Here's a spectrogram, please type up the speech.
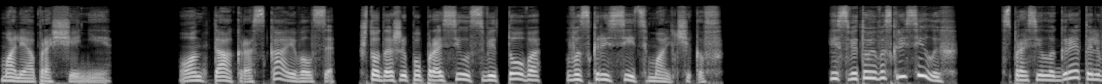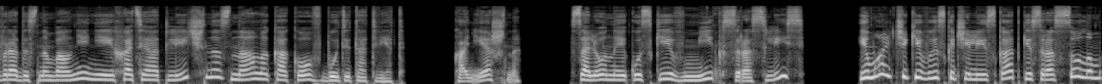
моля о прощении. Он так раскаивался, что даже попросил святого воскресить мальчиков. «И святой воскресил их?» — спросила Гретель в радостном волнении, хотя отлично знала, каков будет ответ. «Конечно, соленые куски вмиг срослись, и мальчики выскочили из катки с рассолом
